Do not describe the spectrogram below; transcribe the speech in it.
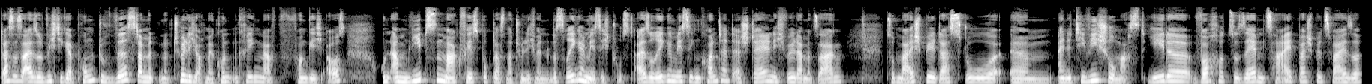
Das ist also ein wichtiger Punkt. Du wirst damit natürlich auch mehr Kunden kriegen, davon gehe ich aus. Und am liebsten mag Facebook das natürlich, wenn du das regelmäßig tust. Also regelmäßigen Content erstellen. Ich will damit sagen, zum Beispiel, dass du ähm, eine TV-Show machst, jede Woche zur selben Zeit beispielsweise.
